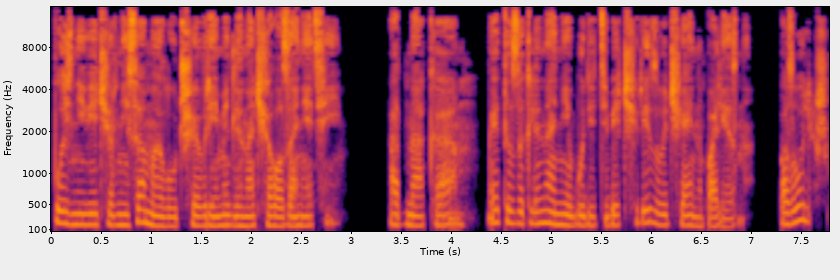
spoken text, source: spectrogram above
Поздний вечер не самое лучшее время для начала занятий. Однако это заклинание будет тебе чрезвычайно полезно. Позволишь?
